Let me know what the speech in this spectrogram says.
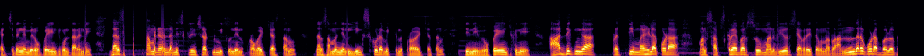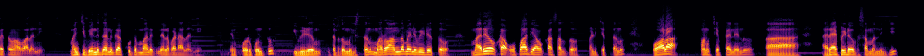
ఖచ్చితంగా మీరు ఉపయోగించుకుంటారని దానికి సంబంధించిన అన్ని స్క్రీన్ షాట్లు మీకు నేను ప్రొవైడ్ చేస్తాను. దానికి సంబంధించిన లింక్స్ కూడా మీకు కింద ప్రొవైడ్ చేస్తాను. దీన్ని ఉపయోగించుకుని ఆర్థికంగా ప్రతి మహిళ కూడా మన సబ్స్క్రైబర్స్ మన వ్యూవర్స్ ఎవరైతే ఉన్నారో అందరూ కూడా బలోపేతం అవ్వాలని మంచి వెనుదనుగా కుటుంబానికి నిలబడాలని నేను కోరుకుంటూ ఈ వీడియో ఇంతటితో ముగిస్తాను. మరో అందమైన వీడియోతో మరో ఒక ఉపాధి అవకాశాలతో మళ్ళీ చెప్తాను. ఓలా మనకు చెప్పాను నేను. ర్యాపిడోకి సంబంధించి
